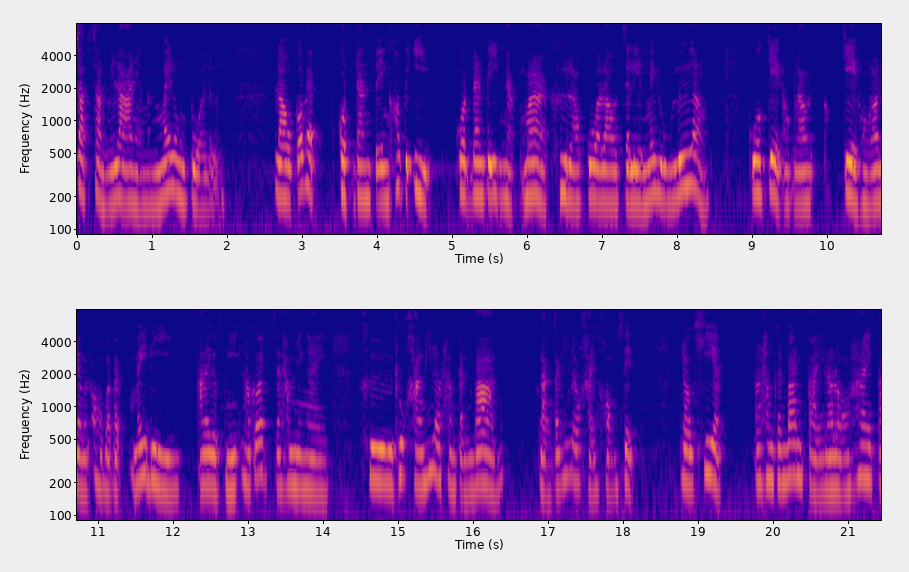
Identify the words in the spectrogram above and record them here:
จัดสรรเวลาเนี่ยมันไม่ลงตัวเลย เราก็แบบกดดันตัวเองเข้าไปอีก กดดันไปอีกหนักมาก คือเรากลัวเราจะเรียนไม่รู้เรื่อง กลัวเกรดออกเราเกรดของเราเนี่ยมันออกมาแบบไม่ดี อะไรแบบนี้เราก็จะทำยังไง คือทุกครั้งที่เราทำกันบ้าน หลังจากที่เราขายของเสร็จ เราเครียด เราทำกันบ้านไปเราร้องไห้ไป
